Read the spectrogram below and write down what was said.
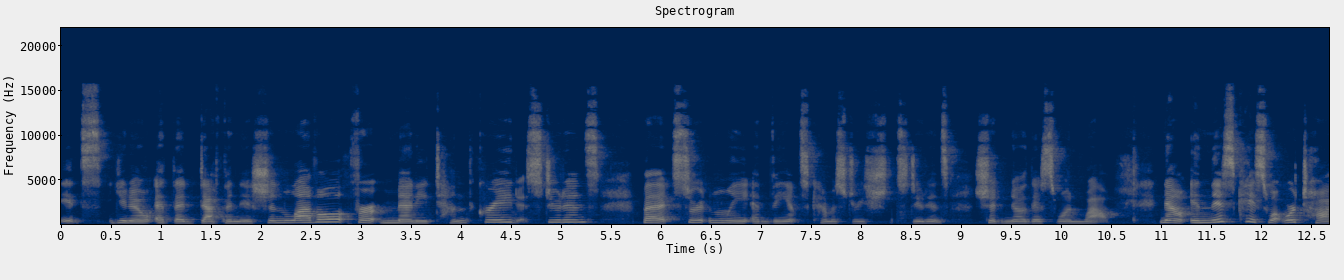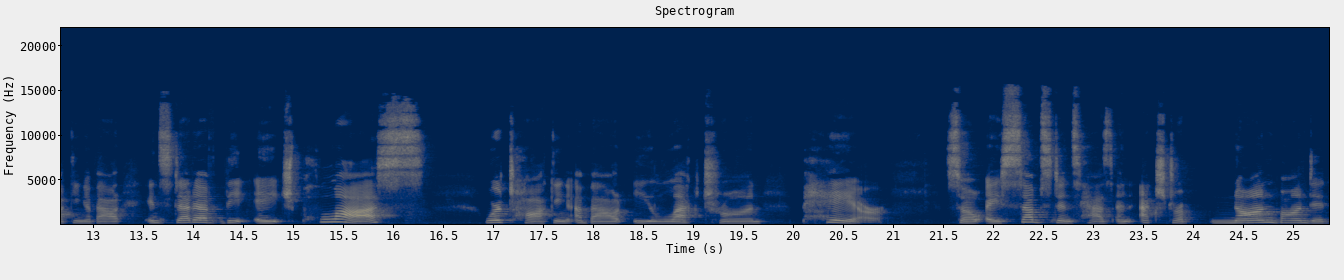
it's, you know, at the definition level for many 10th grade students, but certainly advanced chemistry students should know this one well. Now, in this case, what we're talking about, instead of the H plus, we're talking about electron pair. So a substance has an extra non-bonded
